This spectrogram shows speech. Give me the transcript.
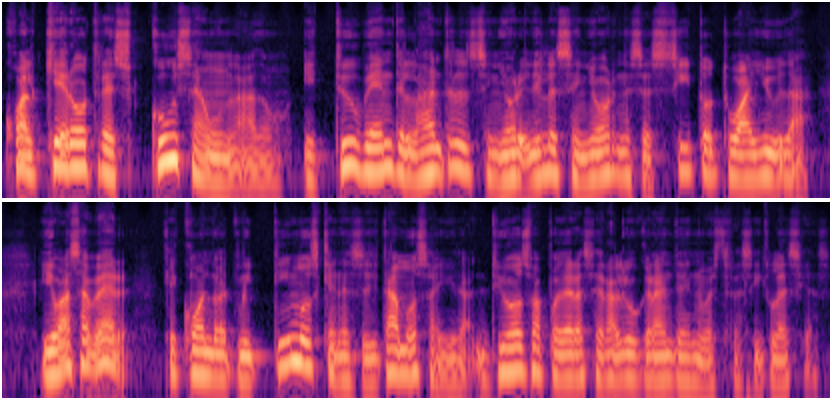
cualquier otra excusa a un lado y tú ven delante del Señor y dile, Señor, necesito tu ayuda. Y vas a ver que cuando admitimos que necesitamos ayuda, Dios va a poder hacer algo grande en nuestras iglesias.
